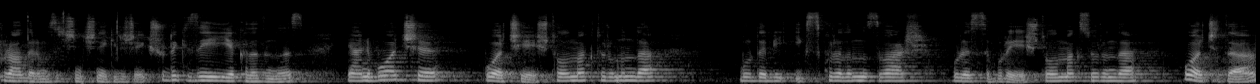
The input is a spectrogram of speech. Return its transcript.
kurallarımız için içine girecek. Şuradaki z'yi yakaladınız. Yani bu açı bu açıya eşit olmak durumunda. Burada bir x kuralımız var. Burası buraya eşit olmak zorunda. Bu açıda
